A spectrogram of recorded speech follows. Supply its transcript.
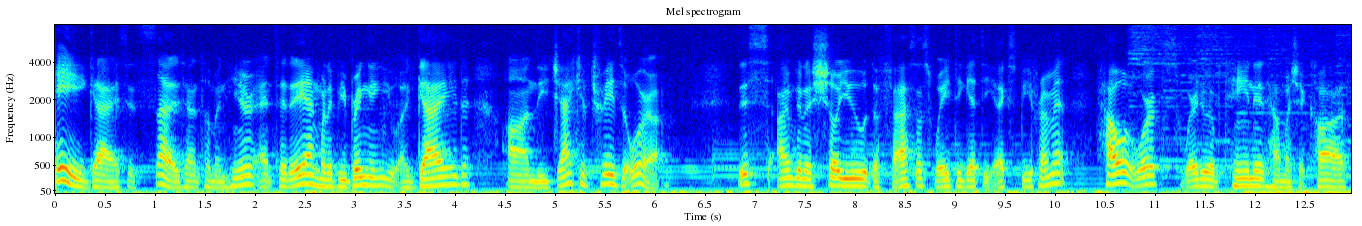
Hey guys, it's Sada Gentleman here, and today I'm going to be bringing you a guide on the Jack of Trades Aura. This, I'm going to show you the fastest way to get the XP from it, how it works, where to obtain it, how much it costs,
